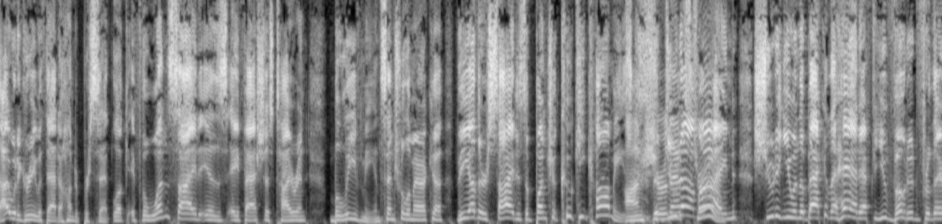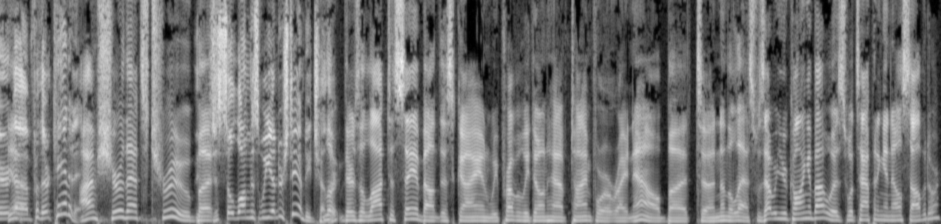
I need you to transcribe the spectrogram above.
I would agree with that 100%. Look, if the one side is a fascist tyrant, believe me, in Central America, the other side is a bunch of kooky commies I'm sure that do that's not true. mind shooting you in the back of the head after you voted for their Yeah. uh, for their candidate. I'm sure that's true, but just so long as we understand each other. Look, there's a lot to say about this guy, and we probably don't have time for it right now. But uh, nonetheless, was that what you were calling about? Was what's happening in El Salvador?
